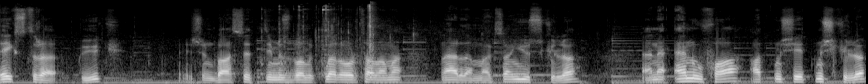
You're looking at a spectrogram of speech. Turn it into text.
ekstra büyük. E, Şimdi bahsettiğimiz balıklar ortalama nereden baksan 100 kilo. Yani en ufağı 60-70 kilo.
